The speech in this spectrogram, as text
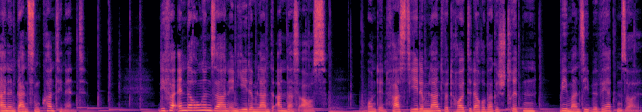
Einen ganzen Kontinent. Die Veränderungen sahen in jedem Land anders aus. Und in fast jedem Land wird heute darüber gestritten, wie man sie bewerten soll.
